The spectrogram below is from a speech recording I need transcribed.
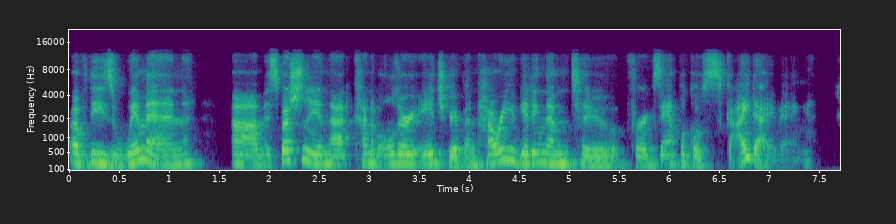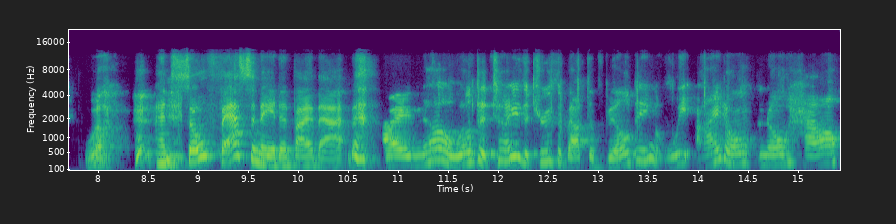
of these women, um, especially in that kind of older age group. And how are you getting them to, for example, go skydiving? Well, I'm so fascinated by that. I know. Well, to tell you the truth about the building, we I don't know how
